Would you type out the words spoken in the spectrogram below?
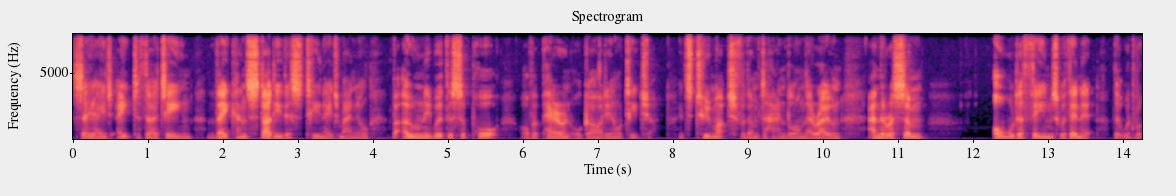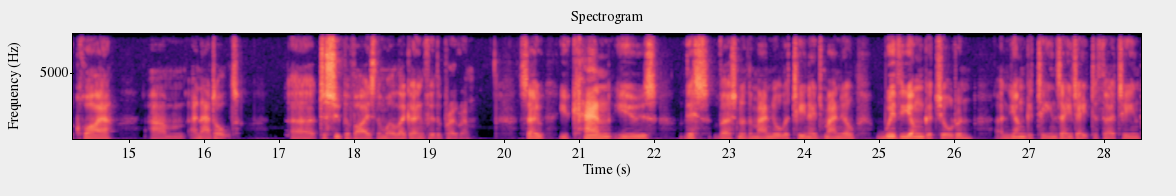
say age 8 to 13, they can study this teenage manual, but only with the support of a parent or guardian or teacher. It's too much for them to handle on their own, and there are some older themes within it that would require um, an adult uh, to supervise them while they're going through the program. So you can use this version of the manual, the teenage manual, with younger children and younger teens, age 8 to 13,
